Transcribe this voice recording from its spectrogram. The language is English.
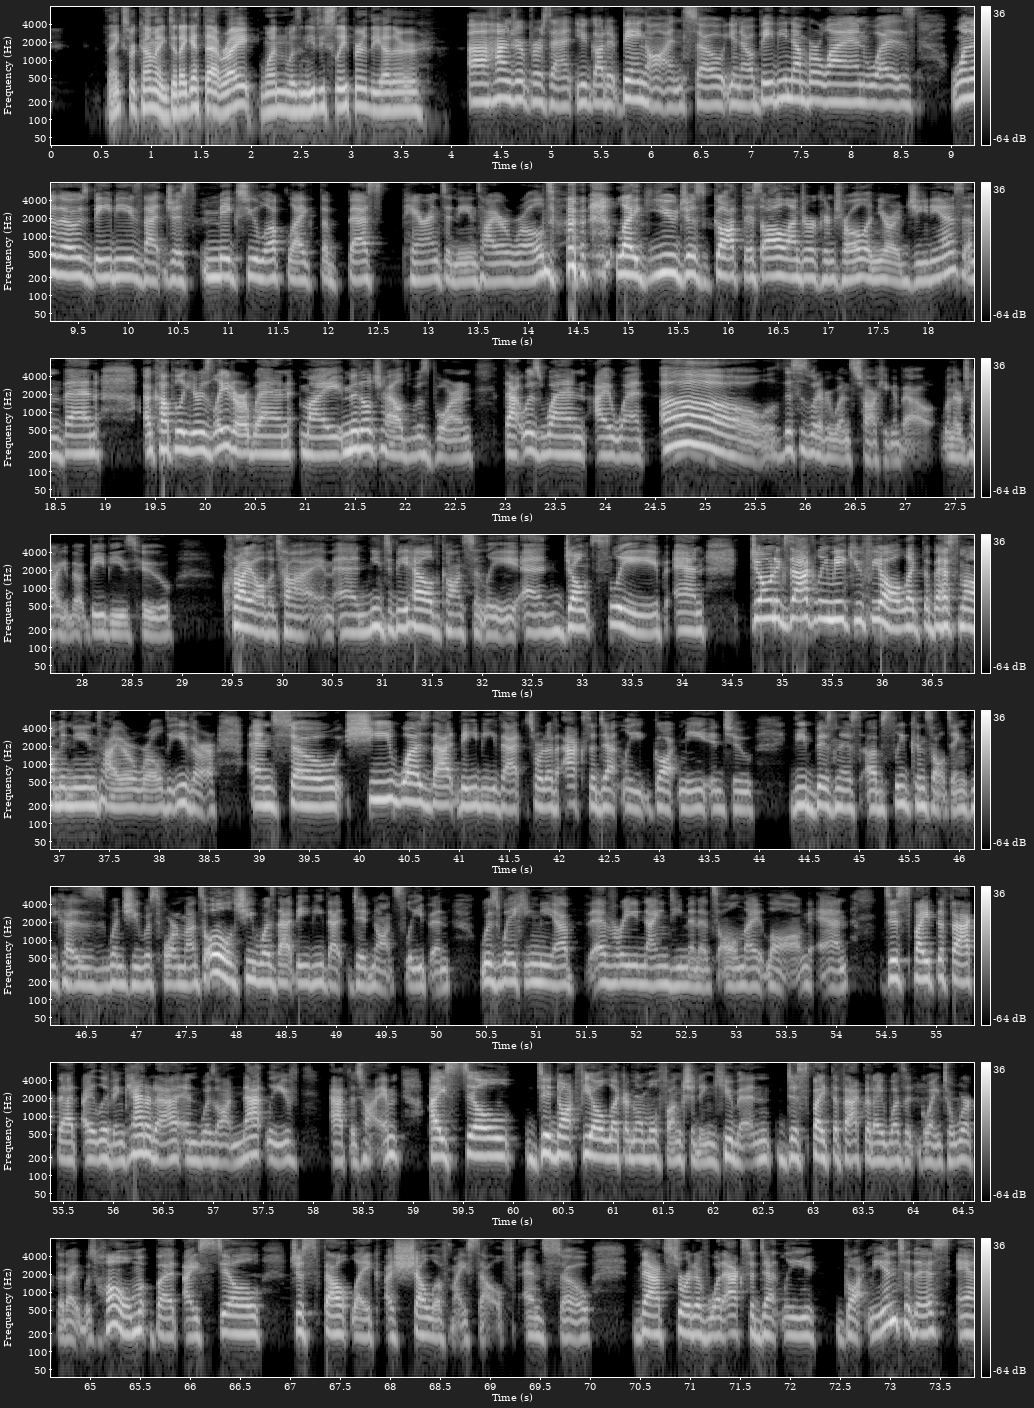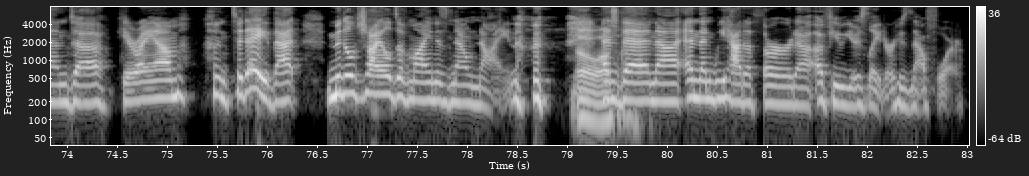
Thanks for coming. Did I get that right? One was an easy sleeper, the other A hundred percent. You got it bang on. So, you know, baby number one was one of those babies that just makes you look like the best parent in the entire world. like you just got this all under control and you're a genius. And then a couple of years later, when my middle child was born, that was when I went, oh, this is what everyone's talking about when they're talking about babies who cry all the time and need to be held constantly and don't sleep and don't exactly make you feel like the best mom in the entire world either. And so she was that baby that sort of accidentally got me into the business of sleep consulting because when she was four months old, she was that baby that did not sleep and was waking me up every 90 minutes all night long. And despite the fact that I live in Canada and was on mat leave, at the time, I still did not feel like a normal functioning human, despite the fact that I wasn't going to work, that I was home, but I still just felt like a shell of myself. And so that's sort of what accidentally got me into this. And uh, here I am today. That middle child of mine is now nine. Oh, awesome. and then uh, and then we had a third uh, a few years later who's now four.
